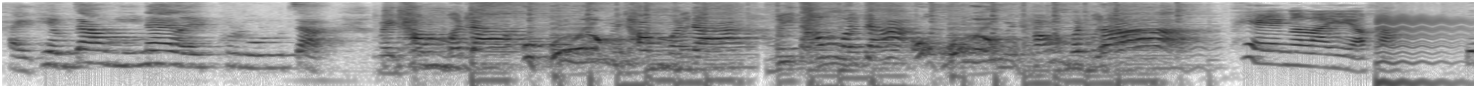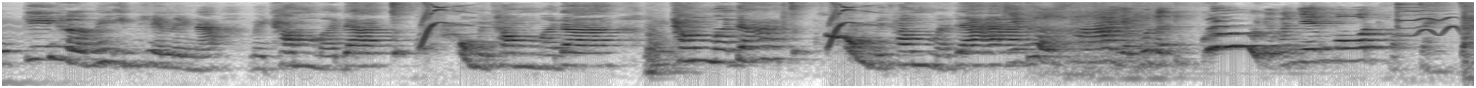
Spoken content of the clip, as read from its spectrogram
ไข่เค็มเจ้านี้แน่เลยครูรู้จัก ไม่ธรรมดาโอ้โหไม่ธรรมดา ไม่ธรรมดาโอ้โหไม่ธรรมดาเพลง อะไรอะคะปุกกี้เธอไม่อินเทรนด์เลยนะ ไม่ธรรมดาจุ๊บไม่ธรรมดา ไม่ธรรมดาจุ๊บไม่ธรรมดากินเถอะค่ะ อย่าพูดแต่จุกกรูเดี๋ยวมันเย็นหมดขอบใจจ้ะ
